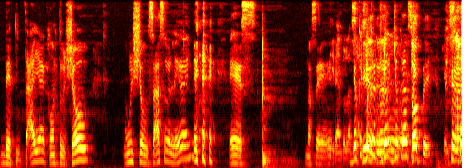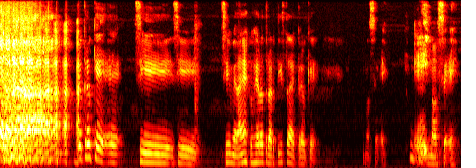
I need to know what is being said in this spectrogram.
de tu talla, con tu show, un showzazo level, es. No sé. tirando la Yo, creo, que- yo- yo creo que. Sope. Yo creo que eh, si, si, si me dan a escoger otro artista, creo que No sé. Ey. No sé.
